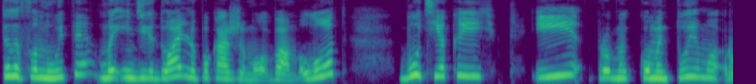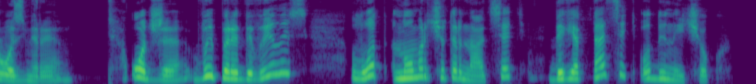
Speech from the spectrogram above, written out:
Телефонуйте, ми індивідуально покажемо вам лот будь-який і коментуємо розміри. Отже, ви передивились лот номер 14, 19 одиничок.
